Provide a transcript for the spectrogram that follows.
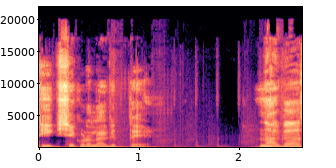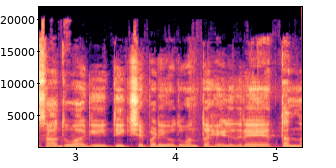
ದೀಕ್ಷೆ ಕೊಡಲಾಗುತ್ತೆ. ನಾಗಾ ಸಾಧುವಾಗಿ ದೀಕ್ಷೆ ಪಡೆಯೋದು ಅಂತ ಹೇಳಿದರೆ ತನ್ನ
